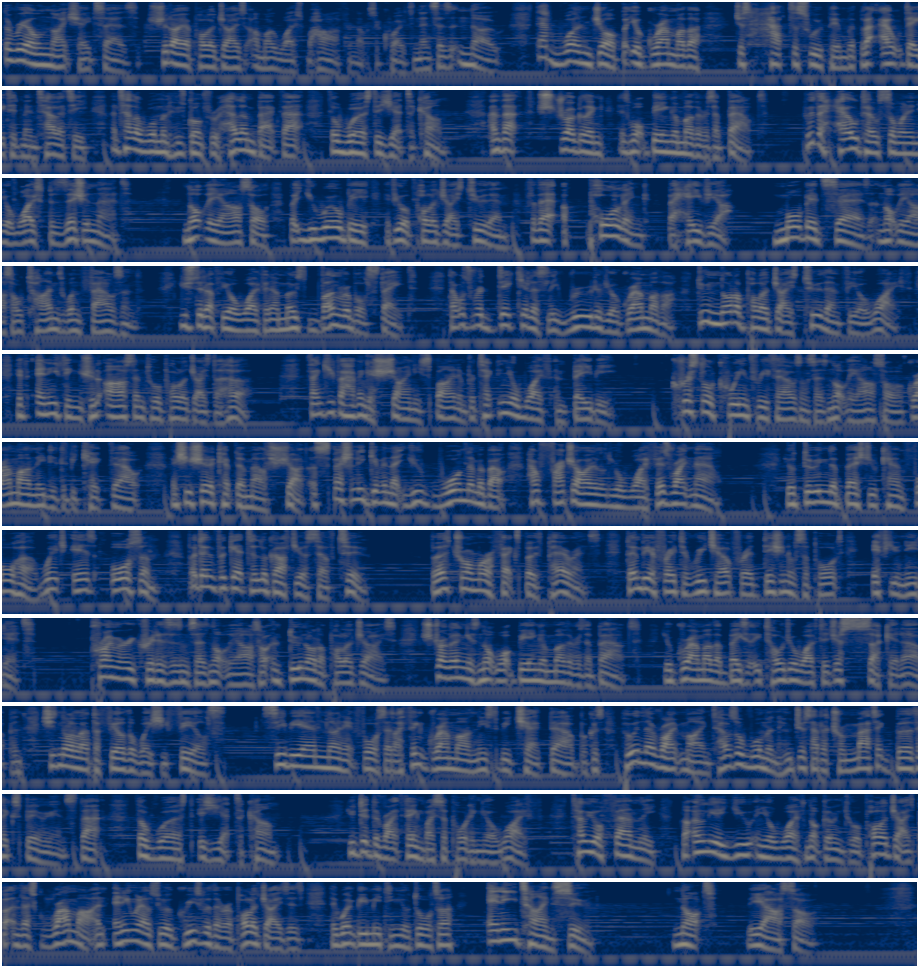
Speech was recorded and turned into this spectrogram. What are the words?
the real Nightshade says, Should I apologise on my wife's behalf? And that was a quote. And then says, No. They had one job, but your grandmother just had to swoop in with that outdated mentality and tell a woman who's gone through hell and back that the worst is yet to come. And that struggling is what being a mother is about. Who the hell tells someone in your wife's position that? not the asshole, but you will be if you apologize to them for their appalling behavior. Morbid says, not the asshole times 1000. You stood up for your wife in a most vulnerable state. That was ridiculously rude of your grandmother. Do not apologize to them for your wife. If anything, you should ask them to apologize to her. Thank you for having a shiny spine and protecting your wife and baby. Crystal Queen 3000 says, Not the asshole. Grandma needed to be kicked out, and she should have kept her mouth shut, especially given that you warned them about how fragile your wife is right now. You're doing the best you can for her, which is awesome, but don't forget to look after yourself too. Birth trauma affects both parents. Don't be afraid to reach out for additional support if you need it. Primary criticism says not the arsehole and do not apologize. Struggling is not what being a mother is about. Your grandmother basically told your wife to just suck it up and she's not allowed to feel the way she feels. CBM984 says, I think grandma needs to be checked out because who in their right mind tells a woman who just had a traumatic birth experience that the worst is yet to come? You did the right thing by supporting your wife. Tell your family not only are you and your wife not going to apologize, but unless grandma and anyone else who agrees with her apologizes, they won't be meeting your daughter anytime soon. Not the arsehole.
